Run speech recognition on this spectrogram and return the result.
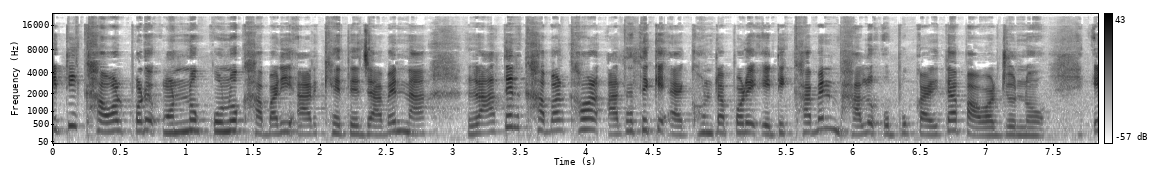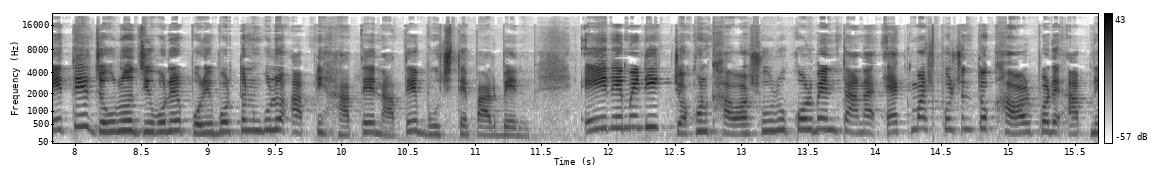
এটি খাওয়ার পরে অন্য কোনো খাবারই আর খেতে যাবেন না। রাতের খাবার খাওয়ার আধা থেকে এক ঘণ্টা পরে এটি খাবেন ভালো উপকারিতা পাওয়ার জন্য। এতে যৌন জীবনের পরিবর্তনগুলো আপনি হাতে নাতে বুঝতে পারবেন। এই রেমেডি যখন খাওয়া শুরু করবেন, টানা এক মাস পর্যন্ত খাওয়ার পরে আপনি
